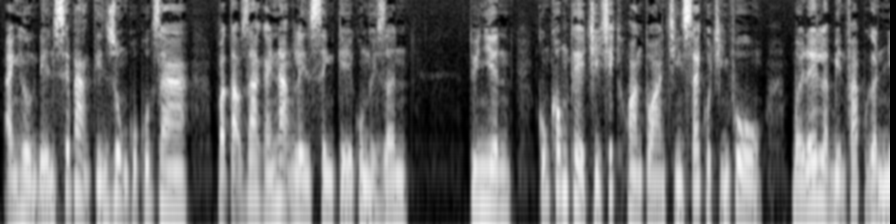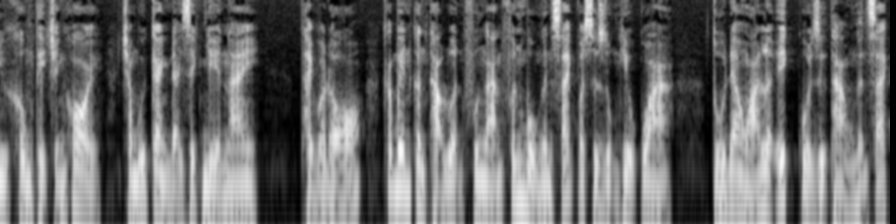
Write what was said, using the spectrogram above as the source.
ảnh hưởng đến xếp hạng tín dụng của quốc gia và tạo ra gánh nặng lên sinh kế của người dân. Tuy nhiên, cũng không thể chỉ trích hoàn toàn chính sách của chính phủ, bởi đây là biện pháp gần như không thể tránh khỏi trong bối cảnh đại dịch như hiện nay. Thay vào đó, các bên cần thảo luận phương án phân bổ ngân sách và sử dụng hiệu quả, tối đa hóa lợi ích của dự thảo ngân sách.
